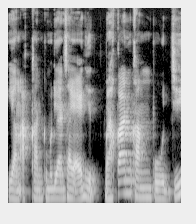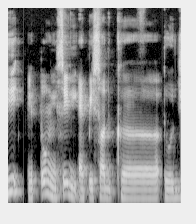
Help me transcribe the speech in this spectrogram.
yang akan kemudian saya edit. Bahkan Kang Puji itu ngisi di episode ke-7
